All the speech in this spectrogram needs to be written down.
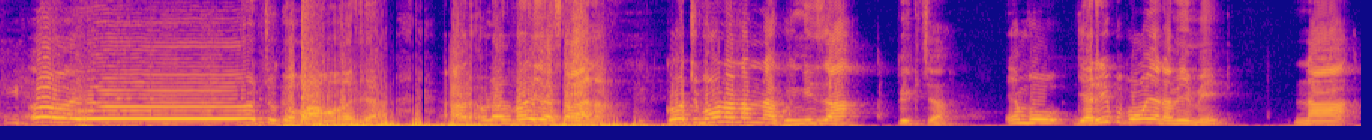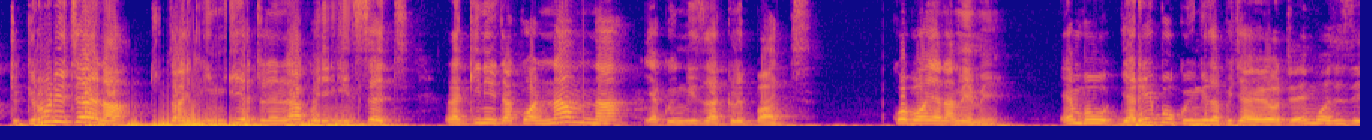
Oyo! Tuko pamoja. Ah, unafurahia sana. Kwa hiyo tumeona namna ya kuingiza picture. Hebu jaribu pamoja na mimi na tukirudi tena tutaingia tutaendelea kwenye insert lakini itakuwa namna ya kuingiza clip art. Kuwa pamoja na mimi hebu jaribu kuingiza picha yoyote hebu azizi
